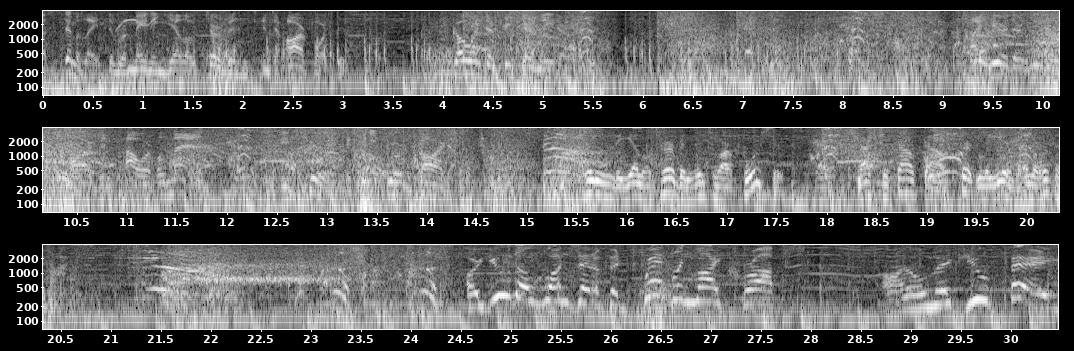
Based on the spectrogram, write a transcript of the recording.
will assimilate the remaining yellow turbans into our forces. Go and defeat their leader. I hear their leader is a large and powerful man. Be sure to keep your guard up. Bringing the yellow turbans into our forces. Master Cao Cao certainly is unorthodox. Are you the ones that have been trampling my crops? I'll make you pay!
